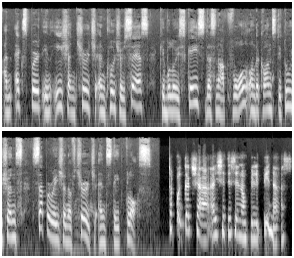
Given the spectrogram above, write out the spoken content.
an expert in Asian church and culture says Quiboloy's case does not fall on the Constitution's separation of church and state clause. Sapagkat siya ay citizen ng Pilipinas,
